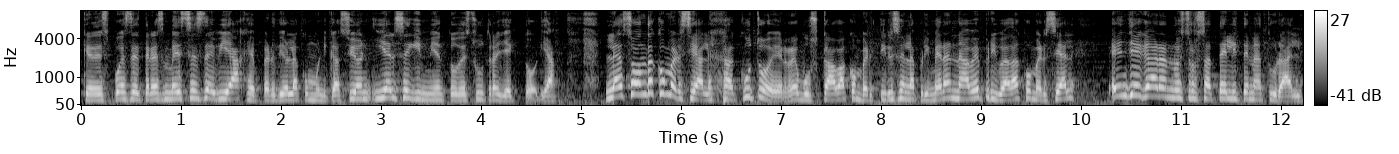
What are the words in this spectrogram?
que después de tres meses de viaje perdió la comunicación y el seguimiento de su trayectoria. La sonda comercial Hakuto R buscaba convertirse en la primera nave privada comercial en llegar a nuestro satélite natural.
